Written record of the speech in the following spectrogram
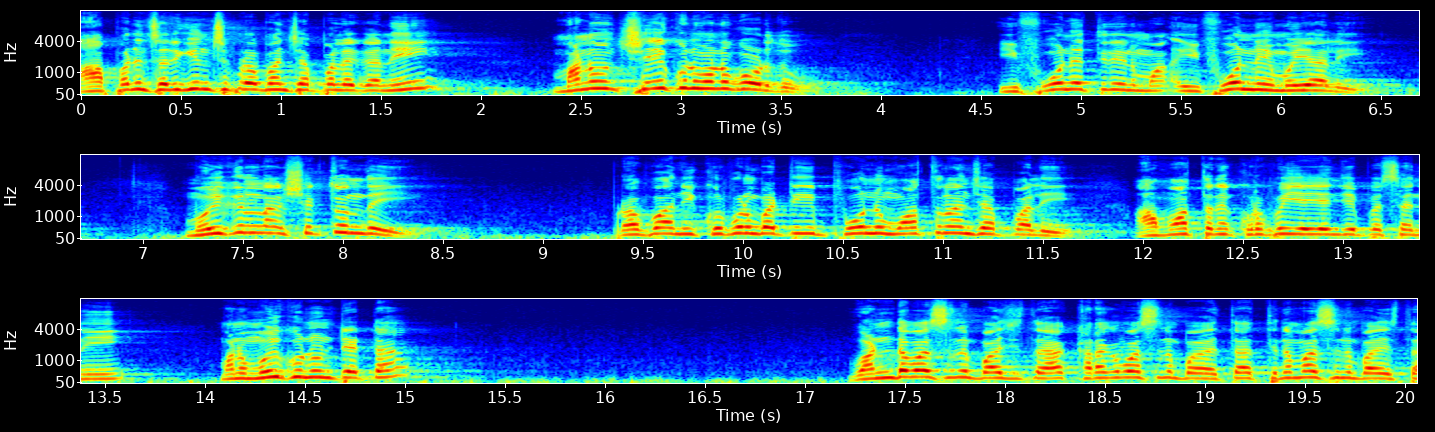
ఆ పని జరిగించు ప్రభు అని చెప్పాలి కానీ మనం చేయకుండా ఉండకూడదు. ఈ ఫోన్ ఎత్తి నేను ఈ ఫోన్ నేను మొయ్యాలి మొయ్యగల నాకు శక్తి ఉంది. ప్రభా నీ కృపను బట్టి ఫోన్ మోత్తనని చెప్పాలి. ఆ మోత్తని కృప అని చెప్పేసి అని మనం మొయ్యకుండా ఉంటేట వండవలసిన బాధ్యత కడగవలసిన బాధ్యత తినవలసిన బాధ్యత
